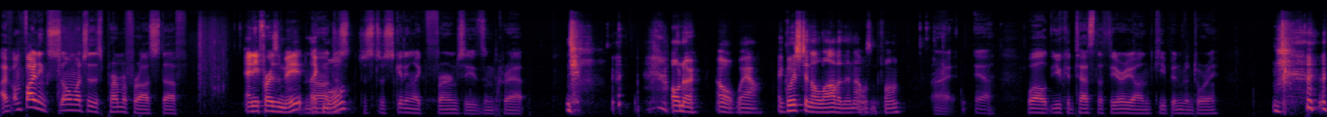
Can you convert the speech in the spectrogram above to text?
I've, I'm finding so much of this permafrost stuff. Any frozen meat? Like more? Just, just just getting like fern seeds and crap. Oh no. Oh wow. I glitched in the lava. Then that wasn't fun. All right, yeah. Well, you could test the theory on keep inventory. I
